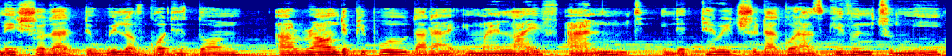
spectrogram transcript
make sure that the will of God is done around the people that are in my life and in the territory that God has given to me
